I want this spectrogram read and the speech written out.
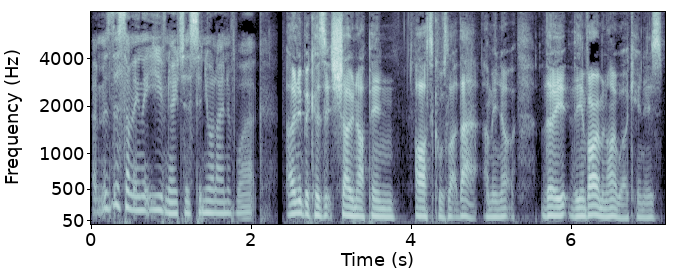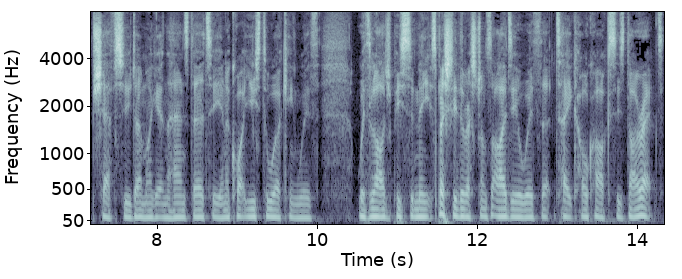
Um, is this something that you've noticed in your line of work? only because it's shown up in articles like that. I mean, uh, the the environment I work in is chefs who don't mind getting their hands dirty and are quite used to working with with large pieces of meat, especially the restaurants that I deal with that take whole carcasses direct.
